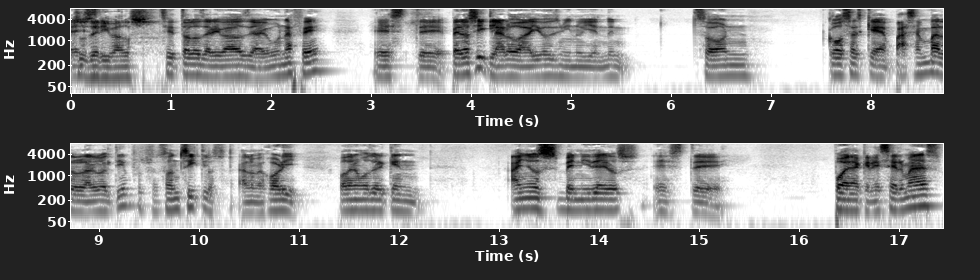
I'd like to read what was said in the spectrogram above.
Sus derivados. Sí, todos los derivados de alguna fe. Este, pero sí, claro, ha ido disminuyendo. en- son cosas que pasan a lo largo del tiempo, son- son ciclos, a lo mejor, y podremos ver que en años venideros, este, pueda crecer más,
